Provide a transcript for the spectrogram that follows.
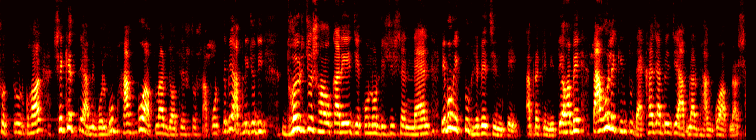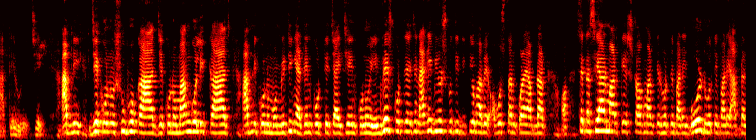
শত্রুর ঘর, সেক্ষেত্রে আমি বলব ভাগ্য আপনার যথেষ্ট সাপোর্ট দেবে। আপনি যদি ধৈর্য সহকারে যে কোনো ডিসিশন নেন এবং একটু ভেবে চিনতে আপনাকে নিতে হবে, তাহলে কিন্তু দেখা যাবে যে আপনার ভাগ্য আপনার সাথে রয়েছে। আপনি যে কোনো শুভ কাজ, যে কোনো মাঙ্গলিক কাজ, আপনি কোনো মিটিং অ্যাটেন্ড করতে চাইছেন, কোনো ইনভেস্ট করতে চাইছেন, আগে বৃহস্পতি দ্বিতীয়ভাবে অবস্থান করায় আপনার সেটা শেয়ার মার্কেট স্টক মার্কেট হতে পারে গোল্ড হতে পারে, আপনার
